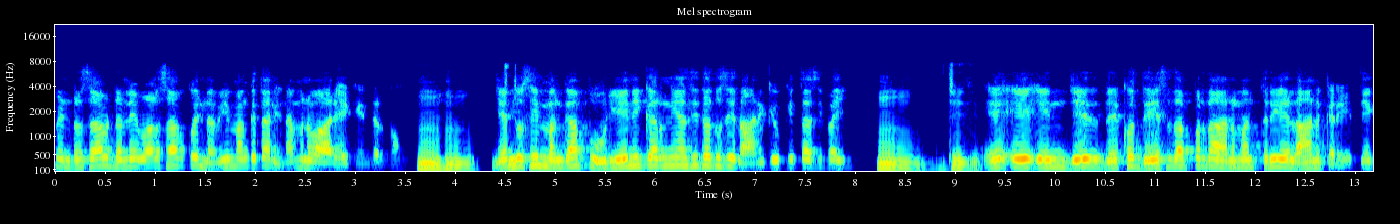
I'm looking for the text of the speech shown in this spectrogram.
ਭਿੰਡਰ ਸਾਹਿਬ ਡੱਲੇਵਾਲ ਸਾਹਿਬ ਕੋਈ ਨਵੀਂ ਮੰਗ ਤਾਂ ਨਹੀਂ ਨਾ ਮਨਵਾ ਰਹੇ ਕੇਂਦਰ ਤੋਂ? ਹੂੰ ਹੂੰ ਜੇ ਤੁਸੀਂ ਮੰਗਾਂ ਪੂਰੀਆਂ ਨਹੀਂ ਕਰਨੀਆਂ ਸੀ ਤਾਂ ਤੁਸੀਂ ਐਲਾਨ ਕਿਉਂ ਕੀਤਾ ਸੀ ਭਾਈ? ਹੂੰ ਜੀ ਜੀ। ਇਹ ਇਹ ਜੇ ਦੇਖੋ ਦੇਸ਼ ਦਾ ਪ੍ਰਧਾਨ ਮੰਤਰੀ ਐਲਾਨ ਕਰੇ ਤੇ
